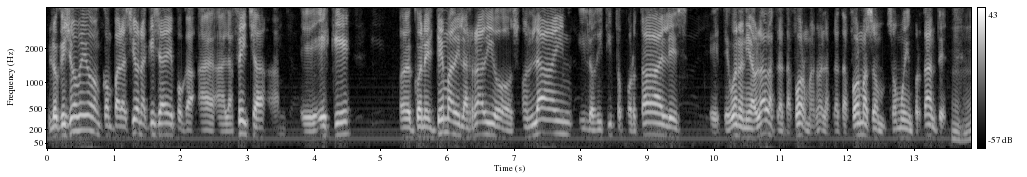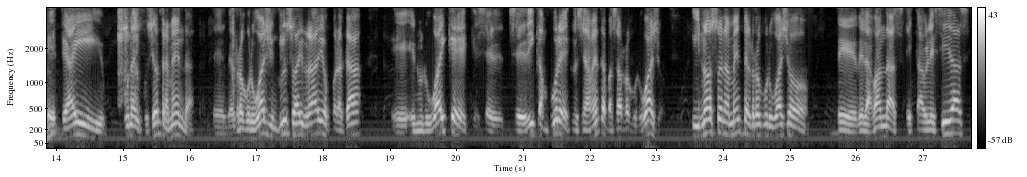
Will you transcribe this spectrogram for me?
Lo que yo veo en comparación a aquella época a, a la fecha a- eh, es que eh, con el tema de las radios online y los distintos portales, este, bueno, ni hablar las plataformas, ¿no? Las plataformas son, son muy importantes. Este, hay una difusión tremenda de- del rock uruguayo, incluso hay radios por acá eh, en Uruguay que, que se, se dedican pura y exclusivamente a pasar rock uruguayo. Y no solamente el rock uruguayo de, de las bandas establecidas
